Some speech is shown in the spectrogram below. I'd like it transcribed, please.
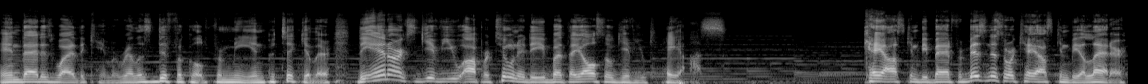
And that is why the Camarilla is difficult for me in particular. The Anarchs give you opportunity, but they also give you chaos. Chaos can be bad for business or chaos can be a ladder.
